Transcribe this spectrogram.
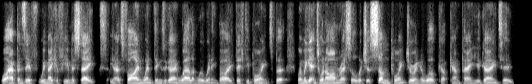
What happens if we make a few mistakes? You know, it's fine when things are going well and we're winning by 50 points, but when we get into an arm wrestle, which at some point during a World Cup campaign you're going to,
